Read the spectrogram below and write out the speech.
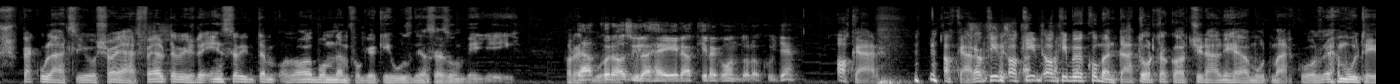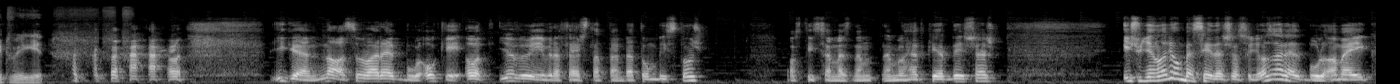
spekuláció, saját feltevés, de én szerintem az album nem fogja kihúzni a szezon végéig. A de akkor az ül a helyére, akire gondolok, ugye? Akár. Akár. Aki, aki, akiből kommentátort akar csinálni Helmut Márkó az elmúlt hétvégét. Igen, na, szóval Red Bull, oké, okay, ott jövő évre Verstappen beton biztos, azt hiszem ez nem, nem lehet kérdéses. És ugye nagyon beszédes az, hogy az a Red Bull, amelyik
